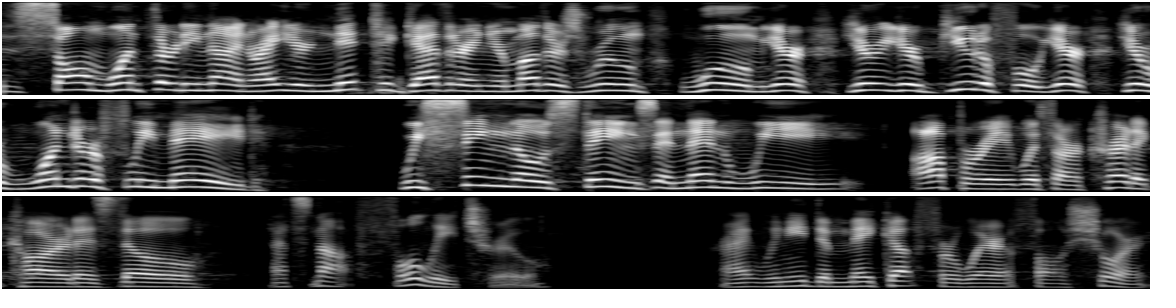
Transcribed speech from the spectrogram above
Psalm 139, right? You're knit together in your mother's room, womb. You're, you're, you're beautiful. You're, you're wonderfully made. We sing those things and then we operate with our credit card as though that's not fully true, right? We need to make up for where it falls short.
